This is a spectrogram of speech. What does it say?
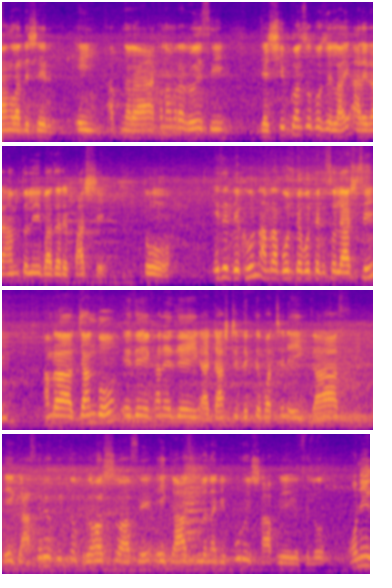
বাংলাদেশের এই আপনারা, এখন আমরা রয়েছি যে শিবগঞ্জ উপজেলায় আর এর আমতলি বাজারের পাশে। তো এই যে দেখুন, আমরা বলতে বলতে চলে আসছি। আমরা জানব এই যে এখানে যে গাছটি দেখতে পাচ্ছেন, এই গাছ, এই গাছেরও কিন্তু রহস্য আছে। এই গাছগুলো নাকি পুরোই সাপ হয়ে গেছিল, অনেক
